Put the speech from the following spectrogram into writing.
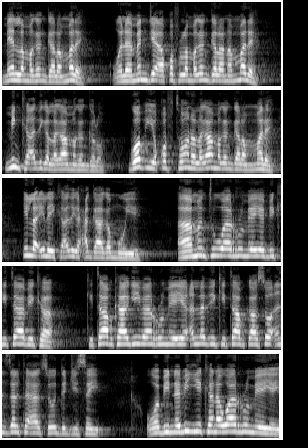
meel la magan gala ma leh walaa manja'a qof la magan galana ma leh minka adiga lagaa magan galo goob iyo qof toona lagaa magan gala ma leh ilaa ilayka adiga xaggaaga mooye. Aamantu waan rumeeyey bikitaabika kitaabkaagii baan rumeeyey alladii kitaabkaasoo ansalta aad soo dejisay. Wa binebiyikana waan rumeeyey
